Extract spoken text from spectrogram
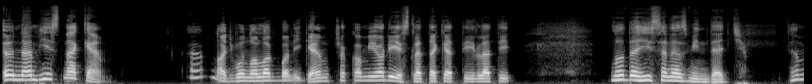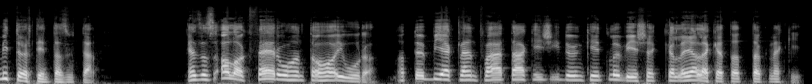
Ön nem hisz nekem? Nagy vonalakban igen, csak ami a részleteket illeti. Na de hiszen ez mindegy. Mi történt azután? Ez az alak felrohant a hajóra. A többiek lent várták, és időnként lövésekkel a jeleket adtak neki.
